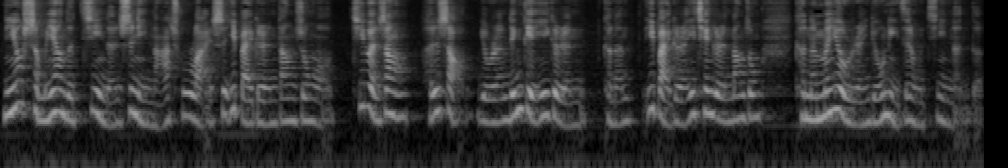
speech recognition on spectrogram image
你有什么样的技能是你拿出来是一百个人当中哦，基本上很少有人，零点一个人，可能一百个人、一千个人当中，可能没有人有你这种技能的。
